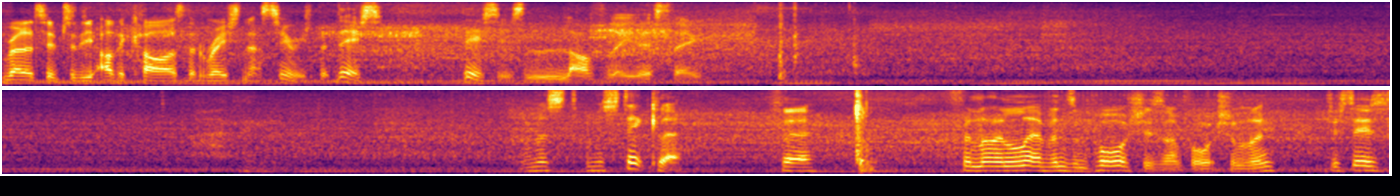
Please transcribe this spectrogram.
relative to the other cars that race in that series, but this, this is lovely, this thing. I'm a, I'm a stickler for, for 911s and Porsches, unfortunately. Just is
